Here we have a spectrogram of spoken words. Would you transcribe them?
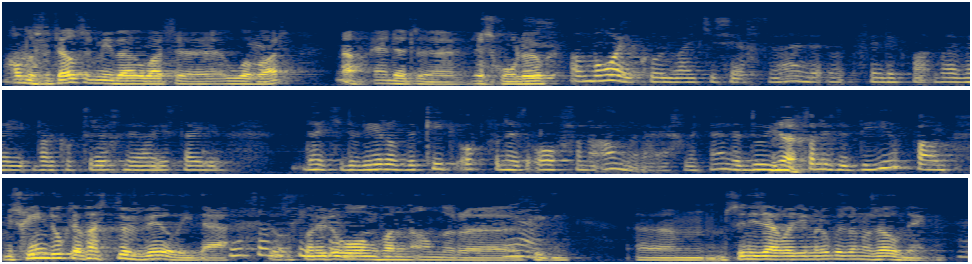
anders vertelt ze het me wel wat, eh, hoe of wat. Nou, en dat, eh, dat is gewoon leuk. Wat mooi, Koen, wat je zegt. Hè? En dat vind ik, wat, wat, ik ook terughoor, is dat je, dat je de wereld bekijkt ook vanuit het oog van de ander eigenlijk. Hè? Dat doe je Ja. vanuit het dier, van, Misschien doe ik dat wat te veel die daar. Ja, vanuit de ogen van een ander eh Ja. kijken. Ehm Cindy zegt wel, je moet ook eens aan mezelf denken. ja.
